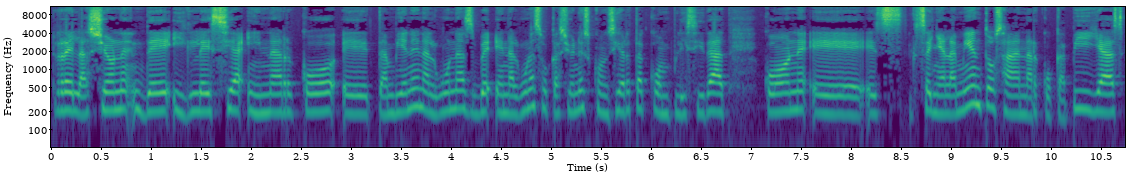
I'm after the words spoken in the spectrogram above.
relación de iglesia y narco eh, también en algunas en algunas ocasiones con cierta complicidad con eh, señalamientos a narcocapillas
